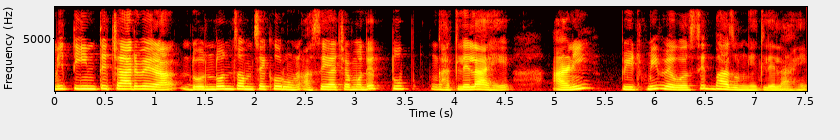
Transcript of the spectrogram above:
मी तीन ते चार वेळा दोन दोन चमचे करून असे याच्यामध्ये तूप घातलेलं आहे आणि पीठ मी व्यवस्थित भाजून घेतलेलं आहे.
